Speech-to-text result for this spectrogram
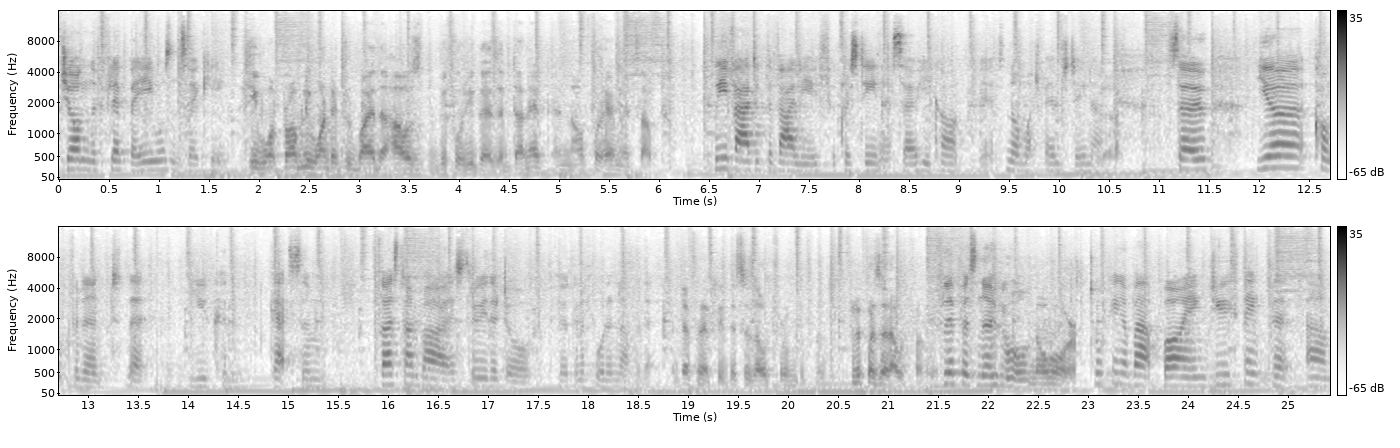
John the flipper, he wasn't so keen. He probably wanted to buy the house before you guys had done it, and now for him it's out. We've added the value for Christina, so he can't, it's not much for him to do now. So you're confident that you can get some first-time buyers through the door who are going to fall in love with it. Definitely, this is out from the flippers are out from here. Flippers no more. No more. Talking about buying, do you think that um,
